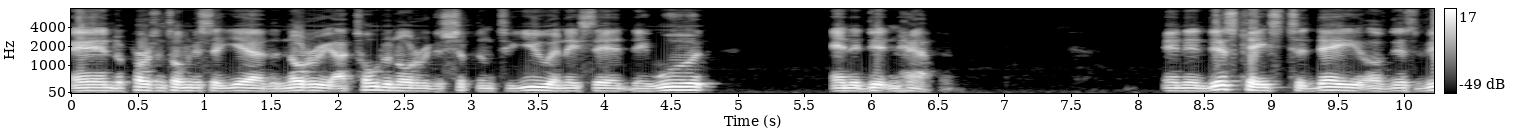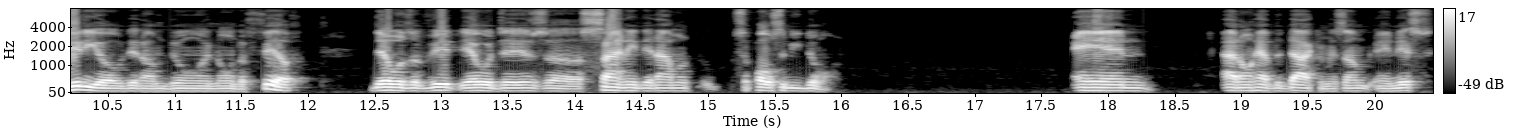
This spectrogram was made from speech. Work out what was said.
And the person told me to say, yeah, the notary, I told the notary to ship them to you and they said they would, and it didn't happen. And in this case today of this video that I'm doing on the 5th, there was a vid there was there's a signing that I'm supposed to be doing. And I don't have the documents. I'm and it's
